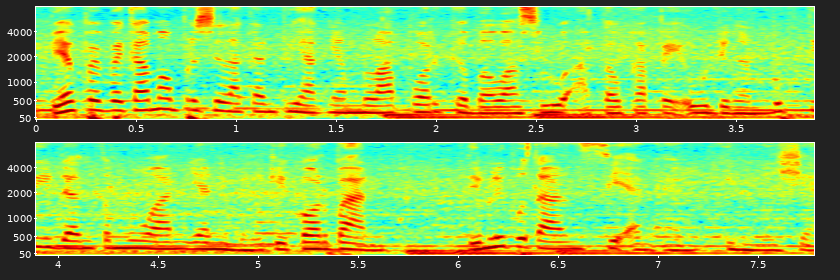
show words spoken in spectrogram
Pihak PPK mempersilahkan pihaknya melapor ke Bawaslu atau KPU dengan bukti dan temuan yang dimiliki korban. Tim Liputan CNN Indonesia.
